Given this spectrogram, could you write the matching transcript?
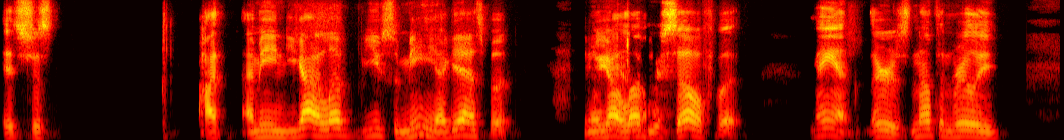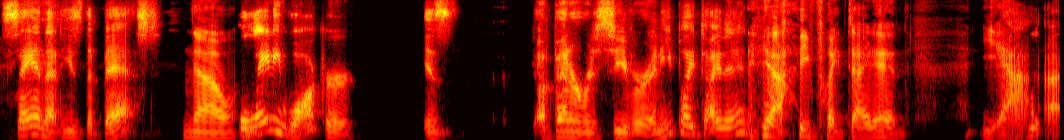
It's just, I, I mean, you gotta love use of me, I guess, but you know, you gotta love yourself. But man, there's nothing really saying that he's the best. No. Delanie Walker is a better receiver, and he played tight end. Yeah, he played tight end. Yeah. uh,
